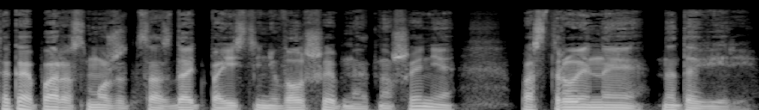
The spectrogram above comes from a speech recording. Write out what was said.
Такая пара сможет создать поистине волшебные отношения, построенные на доверии.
